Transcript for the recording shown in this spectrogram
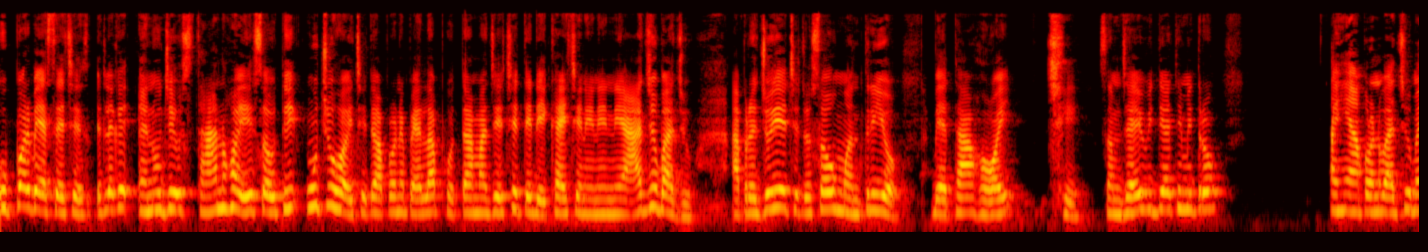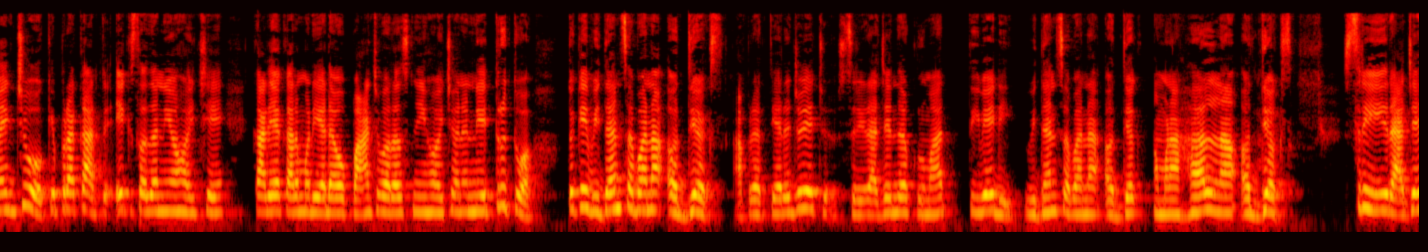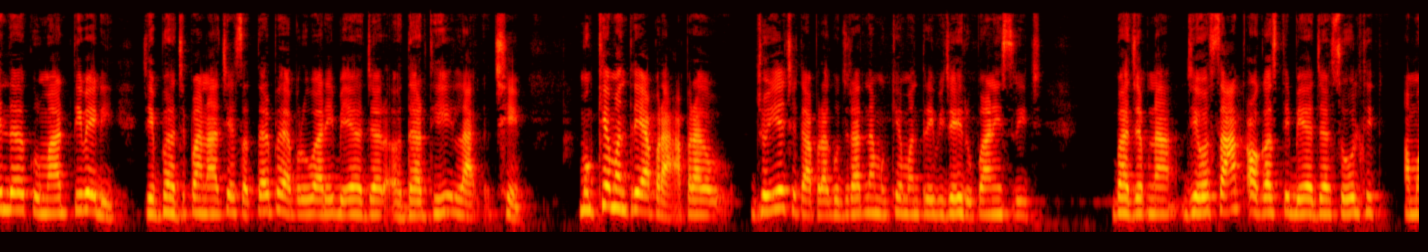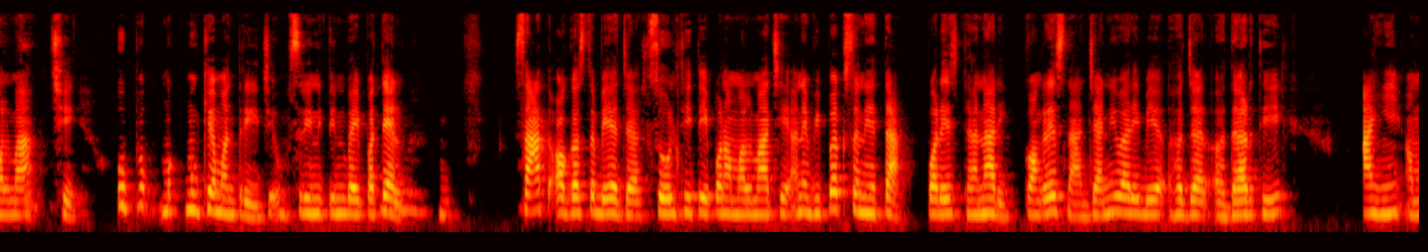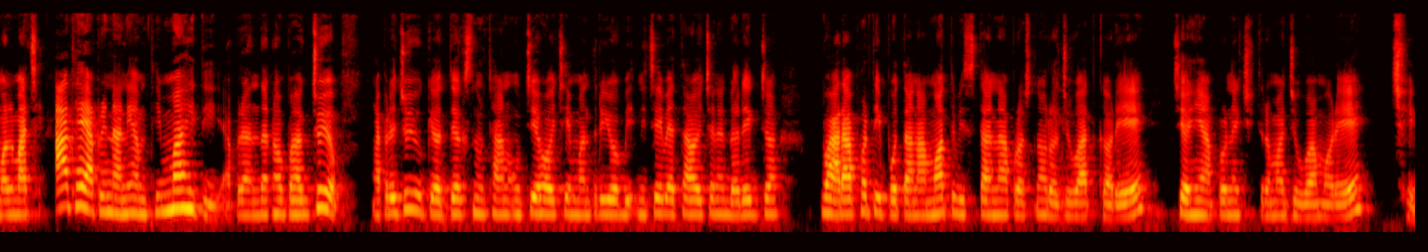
ઉપર બેસે છે, એટલે કે એનું જે સ્થાન હોય એ સૌથી ઊંચું હોય છે. તો આપણને પહેલાં ફોટામાં જે છે તે દેખાય છે અને એની આજુબાજુ આપણે જોઈએ છીએ તો સૌ મંત્રીઓ બેઠા હોય છે. સમજાયું વિદ્યાર્થી મિત્રો? અહીંયા આપણને બાજુમાં એક જુઓ કે પ્રકાર તો એક સદનીય હોય છે, કાર્યકાળ મર્યાદાઓ પાંચ વર્ષની હોય છે અને નેતૃત્વ તો કે વિધાનસભાના અધ્યક્ષ, આપણે અત્યારે જોઈએ છીએ શ્રી રાજેન્દ્ર કુમાર ત્રિવેદી વિધાનસભાના અધ્યક્ષ, હમણાં હાલના અધ્યક્ષ શ્રી રાજેન્દ્ર કુમાર ત્રિવેદી, જે ભાજપાના છે, સત્તર ફેબ્રુઆરી બે હજાર અઢારથી છે. મુખ્યમંત્રી આપણા આપણા જોઈએ છે તો આપણા ગુજરાતના મુખ્યમંત્રી વિજય રૂપાણી શ્રી ભાજપના, જેઓ સાત ઓગસ્ટથી બે હજાર સોળથી અમલમાં છે. ઉપ મુખ્યમંત્રી શ્રી નીતિનભાઈ પટેલ સાત ઓગસ્ટ બે હજાર સોળથી તે પણ અમલમાં છે અને વિપક્ષ નેતા પરેશ ધાનારી કોંગ્રેસના જાન્યુઆરી બે હજાર અઢારથી અહીં અમલમાં છે. આ થઈ આપણી નાની અમથી માહિતી. આપણે અંદરનો ભાગ જોયો. આપણે જોયું કે અધ્યક્ષનું સ્થાન ઊંચે હોય છે, મંત્રીઓ નીચે બેઠા હોય છે અને દરેક જણ વારાફરતી પોતાના મત વિસ્તારના પ્રશ્નો રજૂઆત કરે છે. અહીં આપણને ચિત્રમાં જોવા મળે છે.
